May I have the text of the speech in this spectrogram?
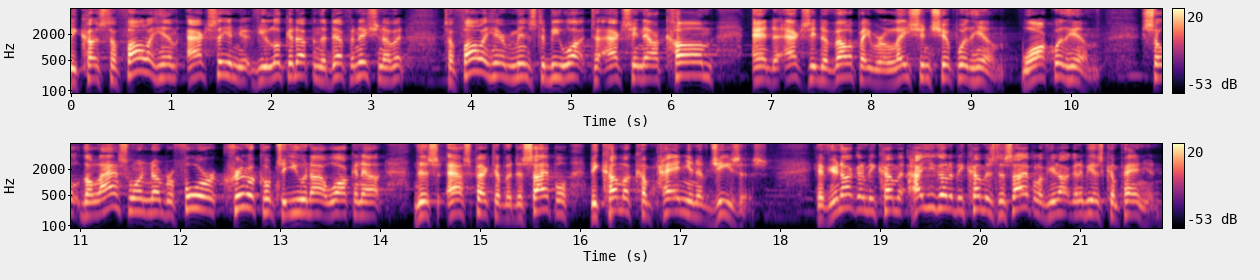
because to follow him actually and if you look it up in the definition of it to follow him means to be what? To actually now come and to actually develop a relationship with him walk with him. So the last one number four critical to you and i walking out this aspect of a disciple become a companion of jesus. If you're not going to become how are you going to become his disciple if you're not going to be his companion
